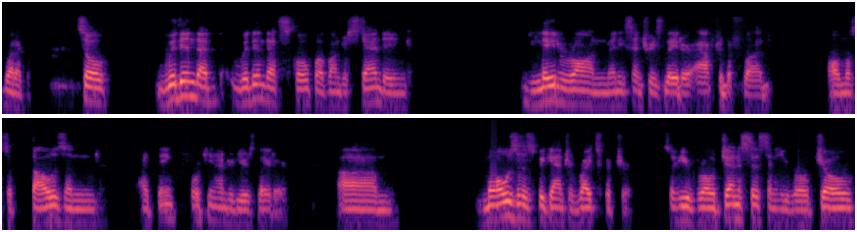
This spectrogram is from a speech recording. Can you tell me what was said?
whatever. So within that within that scope of understanding, later on, many centuries later, after the flood, almost a thousand, I think, fourteen hundred years later. Um, Moses began to write scripture. So he wrote Genesis and he wrote Job,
